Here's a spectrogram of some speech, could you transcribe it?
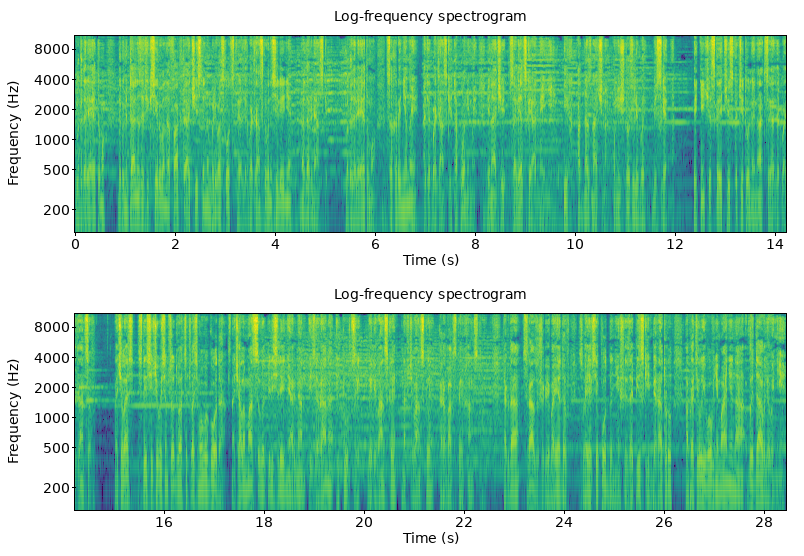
Благодаря этому документально зафиксированы факты о численном превосходстве азербайджанского населения над армянским. Благодаря этому сохранены азербайджанские топонимы, иначе в советской Армении их однозначно уничтожили бы бесследно. Этническая чистка титульной нации азербайджанцев началась с 1828 года, с начала массового переселения армян из Ирана и Турции в Ереванское, Нахчеванское, Карабахское ханство. Тогда сразу же Грибоедов в своей всеподданнейшей записке императору обратил его внимание на выдавливание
